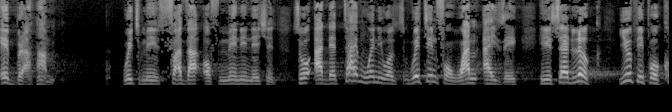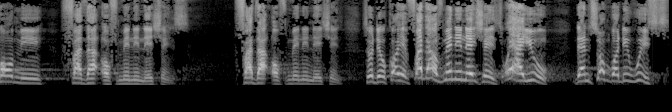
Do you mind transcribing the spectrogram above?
Abraham, which means father of many nations. So at the time when he was waiting for one Isaac, he said, Look, you people call me father of many nations. Father of many nations. So they'll call you father of many nations. Where are you? Then somebody who is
